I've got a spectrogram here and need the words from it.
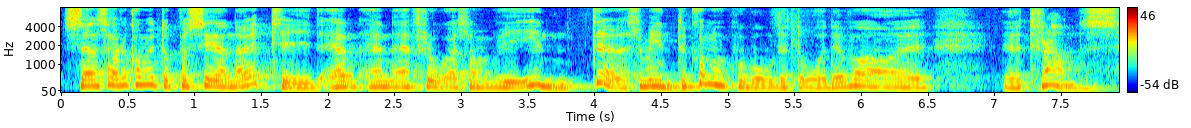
Sen så har det kommit upp på senare tid en, en, en fråga som vi inte, som inte kom upp på bordet då. Det var eh, trans.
